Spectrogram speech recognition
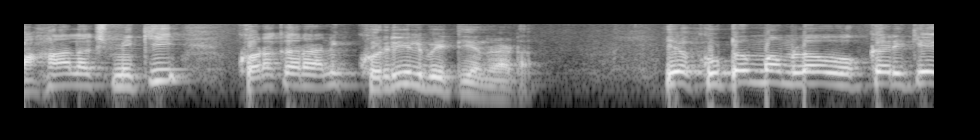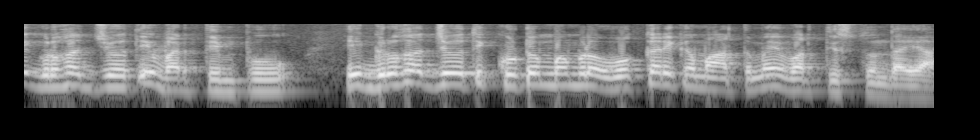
మహాలక్ష్మికి కొరకరాని కొర్రీలు పెట్టినట ఇక కుటుంబంలో ఒక్కరికే గృహజ్యోతి వర్తింపు. ఈ గృహజ్యోతి కుటుంబంలో ఒక్కరికి మాత్రమే వర్తిస్తుందయ్యా.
